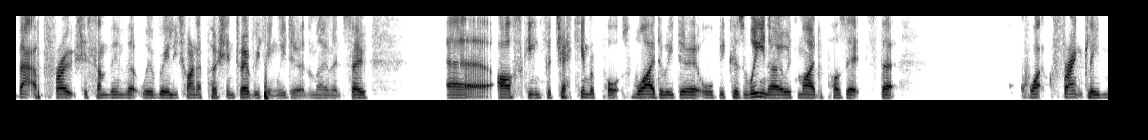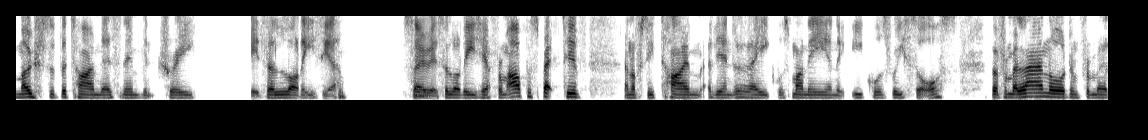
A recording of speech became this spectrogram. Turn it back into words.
that approach is something that we're really trying to push into everything we do at the moment. So uh, asking for check-in reports. Why do we do it? Or because we know with mydeposits that, quite frankly, most of the time there's an inventory, it's a lot easier. So mm. it's a lot easier from our perspective, and obviously time at the end of the day equals money and it equals resource. But from a landlord and from an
